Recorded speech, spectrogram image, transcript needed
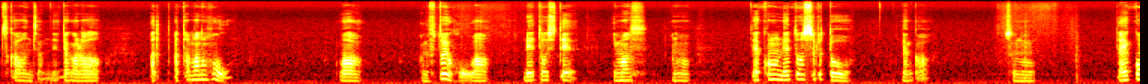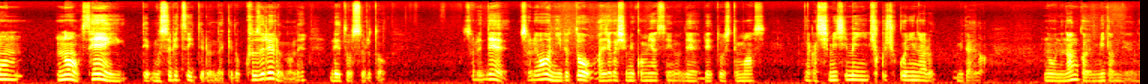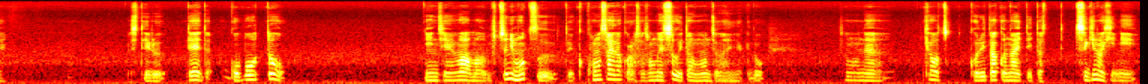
使わんじゃんね。だからあ頭の方はあの太い方は冷凍しています。あの大根冷凍するとなんかその大根の繊維って結びついてるんだけど崩れるのね。冷凍すると。それでそれを煮ると味が染み込みやすいので冷凍してます。なんかしみしみに粛々になるみたいな。のをね何回見たんだよね。してる。でごぼうと人参はまあ普通に持つっていうか根菜だからさそんなにすぐ炒むもんじゃないんだけどそのね今日作りたくないって言った次の日に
